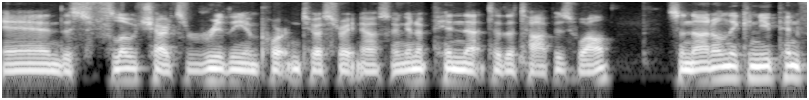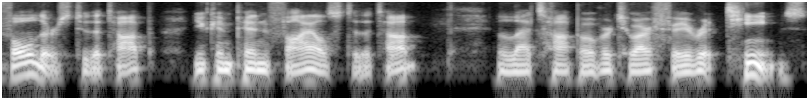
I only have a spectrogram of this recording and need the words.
And this flowchart's really important to us right now. So I'm going to pin that to the top as well. So not only can you pin folders to the top, you can pin files to the top. Let's hop over to our favorite teams.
